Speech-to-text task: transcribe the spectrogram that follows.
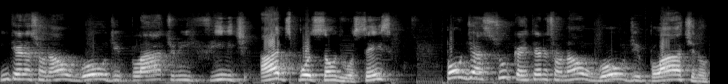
Internacional, Gold, Platinum, Infinity à disposição de vocês. Pão de Açúcar Internacional, Gold, Platinum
